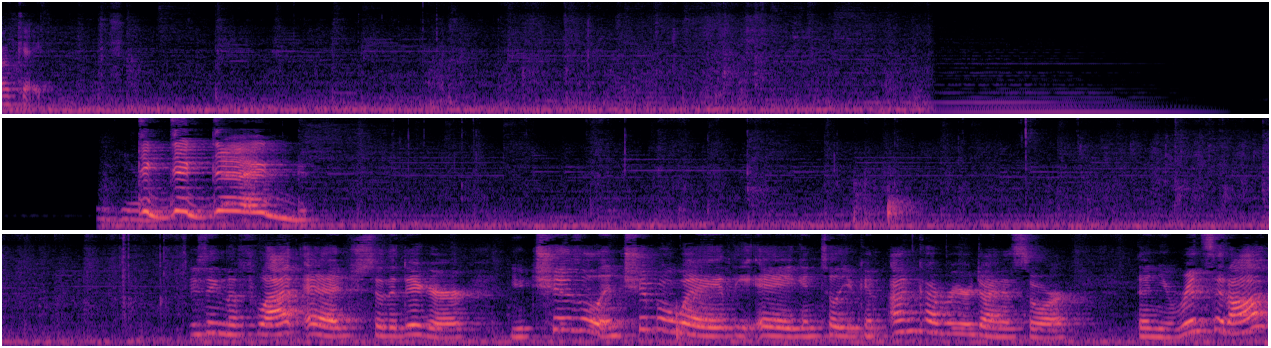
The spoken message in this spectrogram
Okay. Dig, dig, dig! Using the flat edge, so the digger, you chisel and chip away the egg until you can uncover your dinosaur. Then you rinse it off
